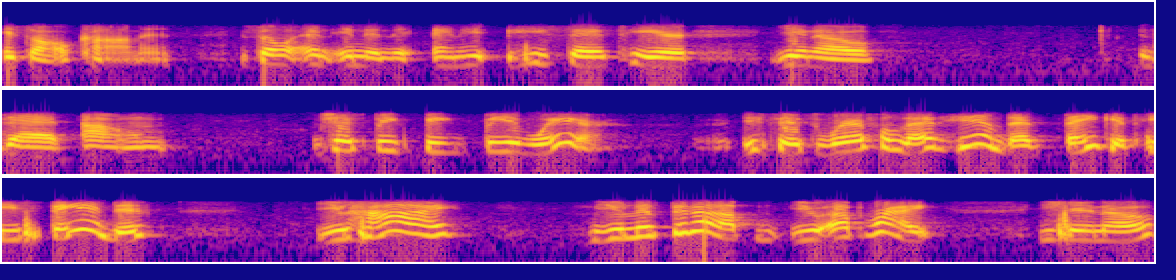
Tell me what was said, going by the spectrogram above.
It's all common. So and and and he, he says here, you know, that um, just be be be aware. It says, "Wherefore let him that thinketh he standeth, you high, you lifted up, you upright. You know,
